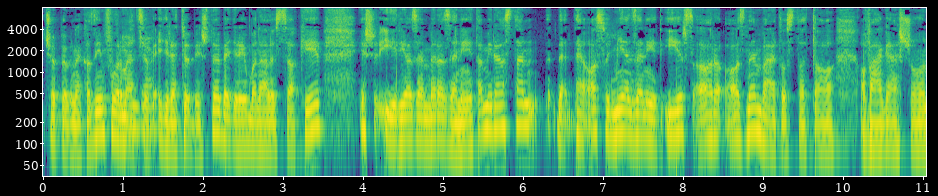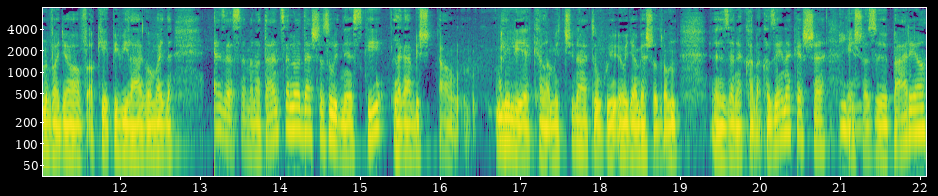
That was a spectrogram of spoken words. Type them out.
csöpögnek az információk, Igen. egyre több és több, egyre jobban áll össze a kép, és írja az ember a zenét, amire aztán, de, de az, hogy milyen zenét írsz, arra, az nem változtat a, a vágáson, vagy a, a képi világon, vagy ne. Ezzel szemben a táncelőadás az úgy néz ki, legalábbis Liliekkel, amit csináltunk, ugye a Besodrom zenekarnak az énekese, Igen. és az ő párja,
